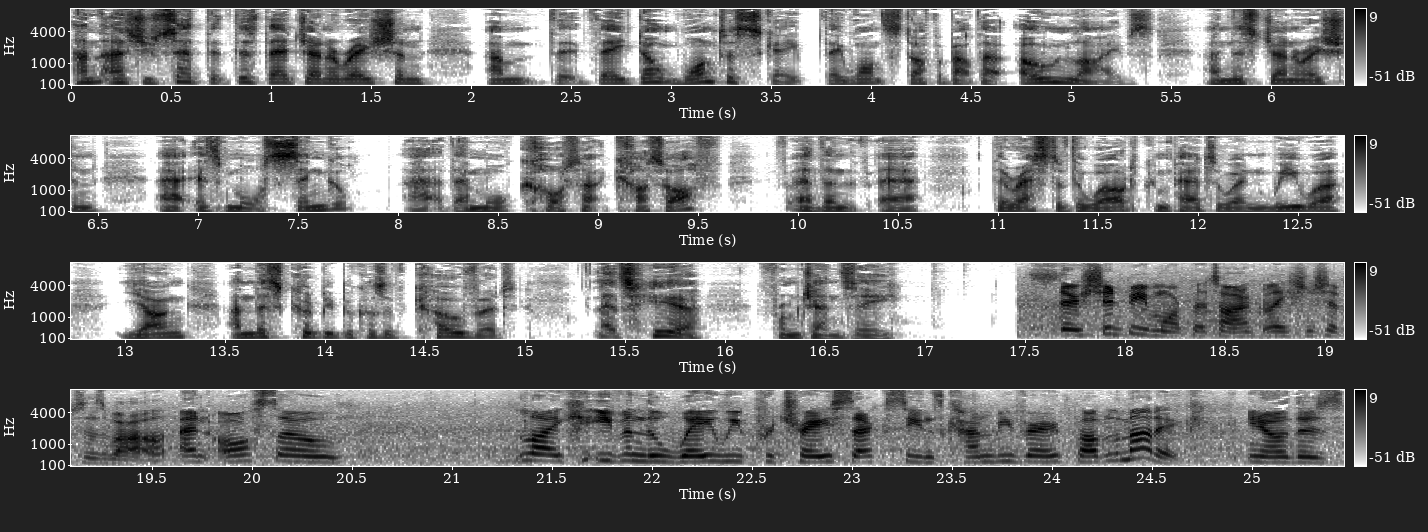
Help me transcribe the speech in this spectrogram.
and as you said, that this their generation, um, they, they, don't want escape. They want stuff about their own lives. And this generation uh, is more single. Uh, they're more cut, cut off uh, than uh, the rest of the world compared to when we were young. And this could be because of COVID. Let's hear from Gen Z. There should be more platonic relationships as well. And also, like, even the way we portray sex scenes can be very problematic. You know, there's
